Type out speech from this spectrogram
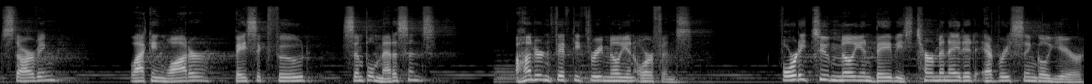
starving, lacking water, basic food, simple medicines. 153 million orphans. 42 million babies terminated every single year.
